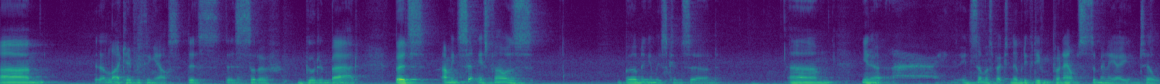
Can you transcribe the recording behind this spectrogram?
Um, like everything else, there's there's sort of good and bad, but I mean certainly as far as Birmingham is concerned, um, you know, in some respects nobody could even pronounce sommelier until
